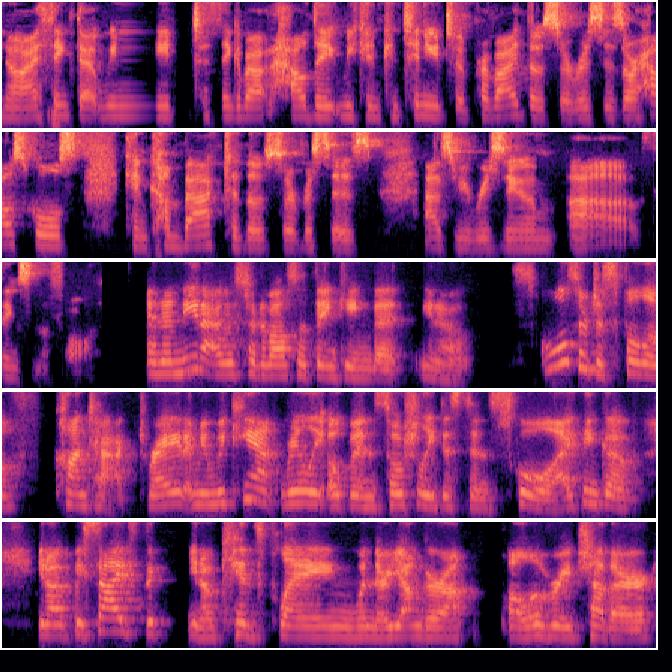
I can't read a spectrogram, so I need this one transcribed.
you know i think that we need to think about how they we can continue to provide those services or how schools can come back to those services as we resume uh, things in the fall. And anita i was sort of also thinking that you know schools are just full of contact right? I mean we can't really open socially distanced school. I think of you know besides the you know kids playing when they're younger all over each other.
